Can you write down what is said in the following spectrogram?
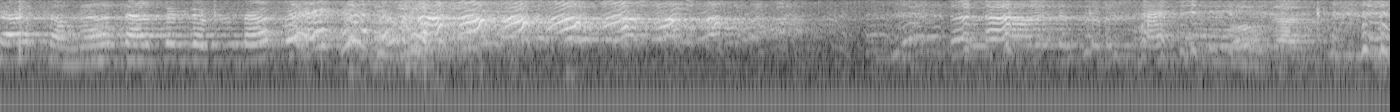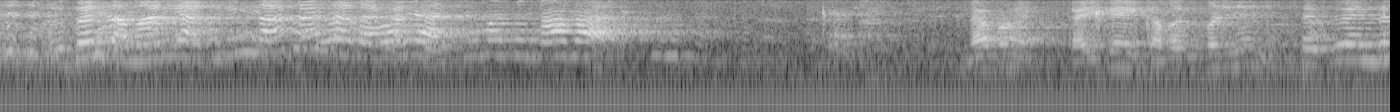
તમે હતા તો ના થાય. બહુ સારું. તમારી હાજરી ના થાય હાજરીમાં તો ના થાય. ના પણ કઈ કઈ ખબર પડી જાય થતું એમ તો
